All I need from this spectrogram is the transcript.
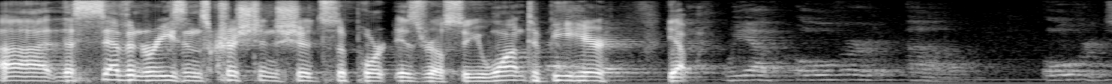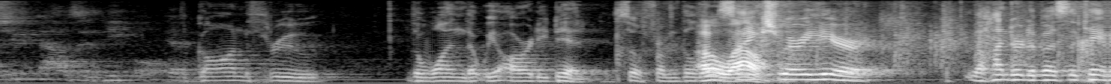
uh, the seven reasons Christians should support Israel. So you want to be here. Yep. We have over uh, over 2,000 people have gone through the one that we already did. So from the Oh, little wow. sanctuary here, the hundred of us that came,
